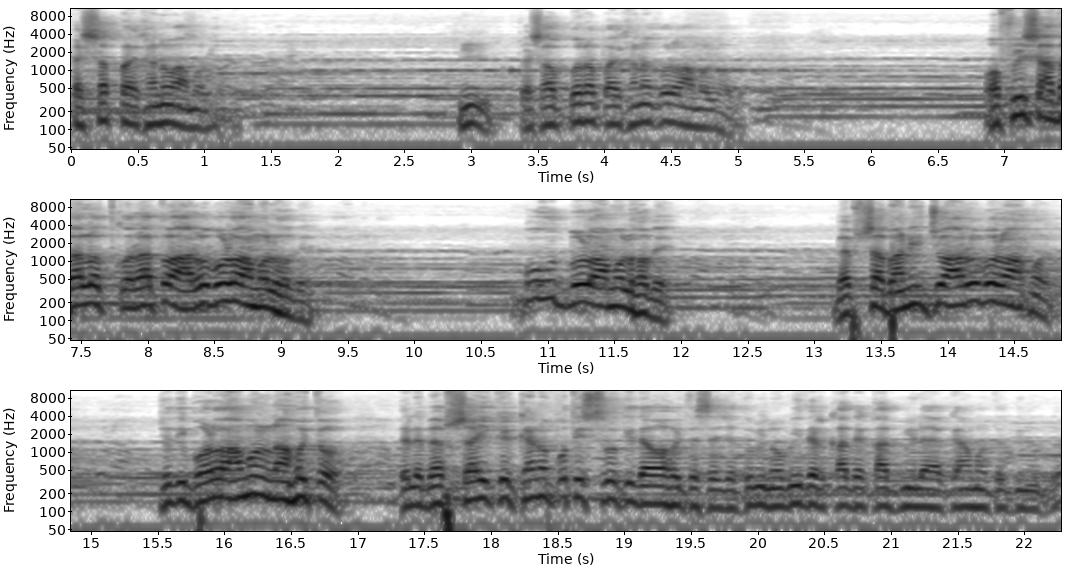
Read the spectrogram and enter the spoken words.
পেশাব পায়খানাও আমল হবে। হুম, পেশাব করা, পায়খানা করা আমল হবে। অফিস আদালত করা তো আরও বড় আমল হবে। বহুত বড় আমল হবে। ব্যবসা বাণিজ্য আরও বড় আমল। যদি বড় আমল না হইতো তাহলে ব্যবসায়ীকে কেন প্রতিশ্রুতি দেওয়া হইতেছে যে তুমি নবীদের কাঁধে কাঁধ মিলায় কেমতের দিন উঠবে?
